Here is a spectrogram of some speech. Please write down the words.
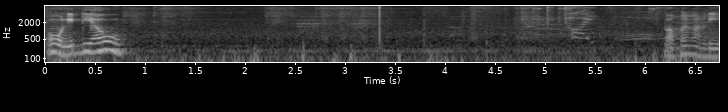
โอ้ นิดเดียวถอยบอกเพื่อนก่อนรี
